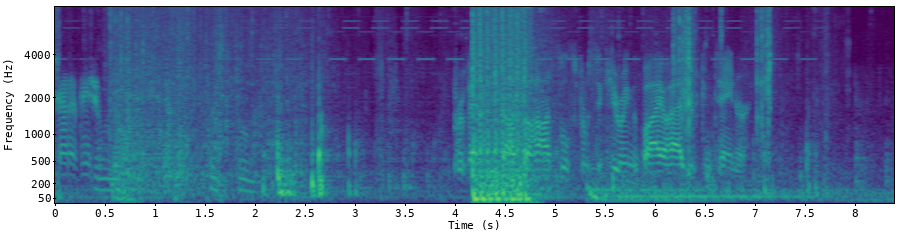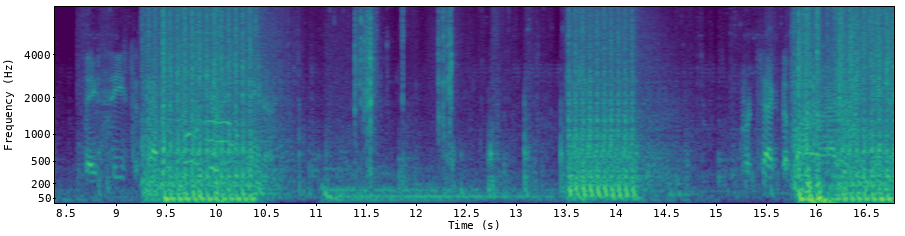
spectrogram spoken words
Got a visual. Prevent stop the hostiles from securing the biohazard container. They've ceased attempting to secure the container. Protect the biohazard container.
